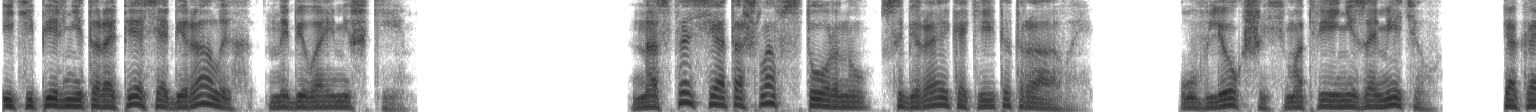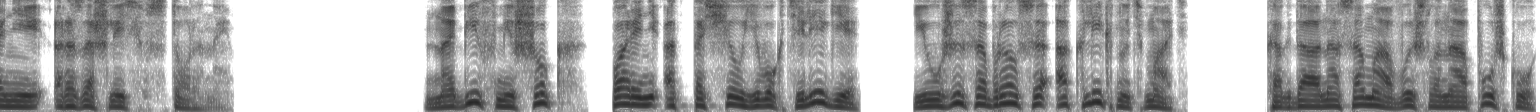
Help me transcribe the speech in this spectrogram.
и теперь, не торопясь, обирал их, набивая мешки. Настасья отошла в сторону, собирая какие-то травы. Увлекшись, Матвей не заметил, как они разошлись в стороны. Набив мешок, парень оттащил его к телеге и уже собрался окликнуть мать, когда она сама вышла на опушку,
